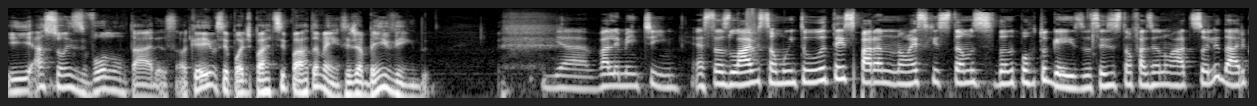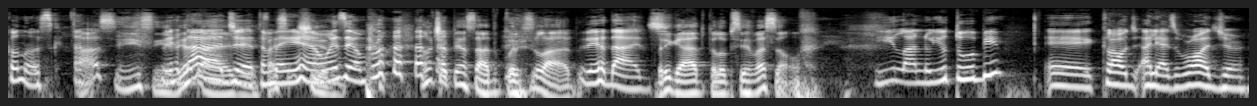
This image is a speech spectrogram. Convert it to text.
e ações voluntárias, ok? Você pode participar também. Seja bem-vindo. Yeah, Valementim. Essas lives são muito úteis para nós que estamos estudando português. Vocês estão fazendo um ato solidário conosco. Ah, sim, sim. Verdade. É verdade. também é um exemplo. Não tinha pensado por esse lado. Verdade. Obrigado pela observação. E lá no YouTube, é, Claudio, aliás, Roger,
